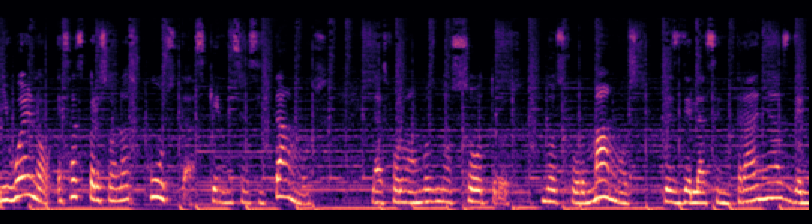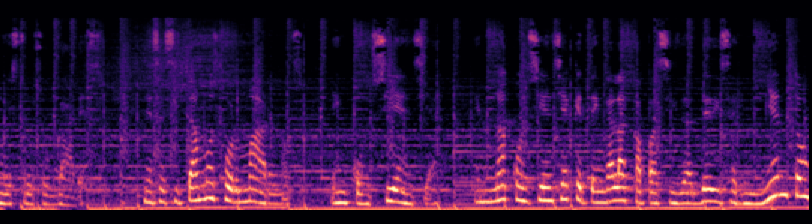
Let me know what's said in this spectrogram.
Y bueno, esas personas justas que necesitamos, las formamos nosotros, nos formamos desde las entrañas de nuestros hogares. Necesitamos formarnos en conciencia, en una conciencia que tenga la capacidad de discernimiento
